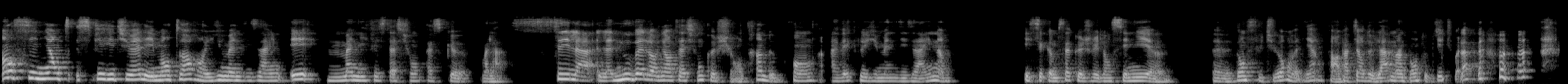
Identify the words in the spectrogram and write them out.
enseignante spirituelle et mentor en human design et manifestation parce que voilà, c'est la, nouvelle orientation que je suis en train de prendre avec le human design. Et c'est comme ça que je vais l'enseigner euh, euh, dans le futur, on va dire. Enfin, à partir de là, maintenant, tout de suite, voilà.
